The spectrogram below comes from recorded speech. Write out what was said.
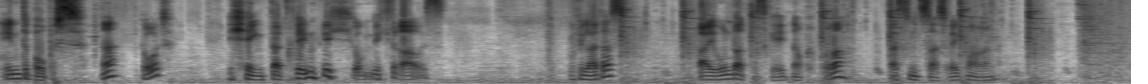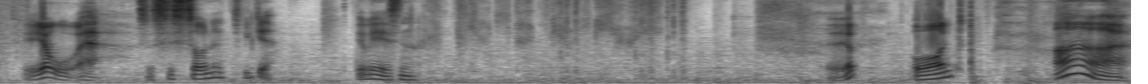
in der Bobs. Ne? Tot? Ich häng da drin, ich komme nicht raus. Wie viel hat das? 300, das geht noch, oder? Lass uns das wegmachen. Jo, das ist so eine Zwicke gewesen. Und... Ah,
